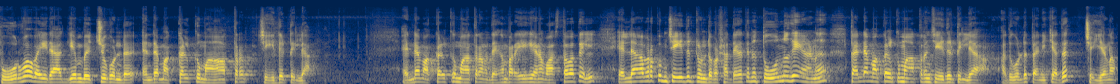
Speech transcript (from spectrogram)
പൂർവവൈരാഗ്യം വെച്ചുകൊണ്ട് എന്റെ മക്കൾക്ക് മാത്രം ചെയ്തിട്ടില്ല. എന്റെ മക്കൾക്ക് മാത്രം അദ്ദേഹം പറയുകയാണ് വാസ്തവത്തിൽ എല്ലാവർക്കും ചെയ്തിട്ടുണ്ട് പക്ഷെ അദ്ദേഹത്തിന് തോന്നുകയാണ് തന്റെ മക്കൾക്ക് മാത്രം ചെയ്തിട്ടില്ല. അതുകൊണ്ട് തനിക്കത് ചെയ്യണം.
